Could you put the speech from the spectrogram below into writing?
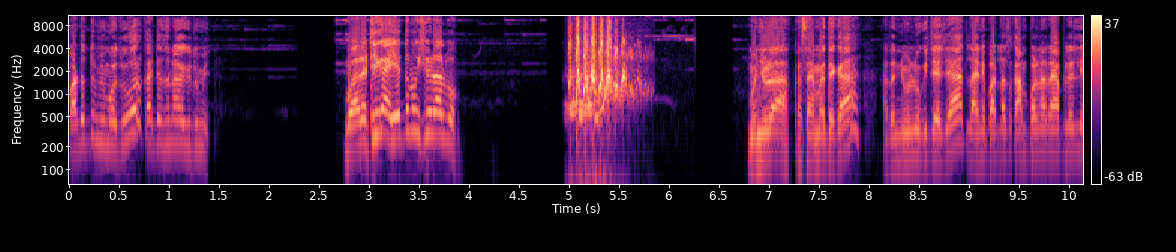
पाठवतो मी मजूर काय टेन्शन नका घेऊ तुम्ही. बरं ठीक आहे. येतो मग शिवलाल भाऊ. मंजुळा कसं आहे माहिती आहे का? आता निवडणुकीच्या याच्यात लाईनी पाटलाचं काम पडणार आहे आपल्याला.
